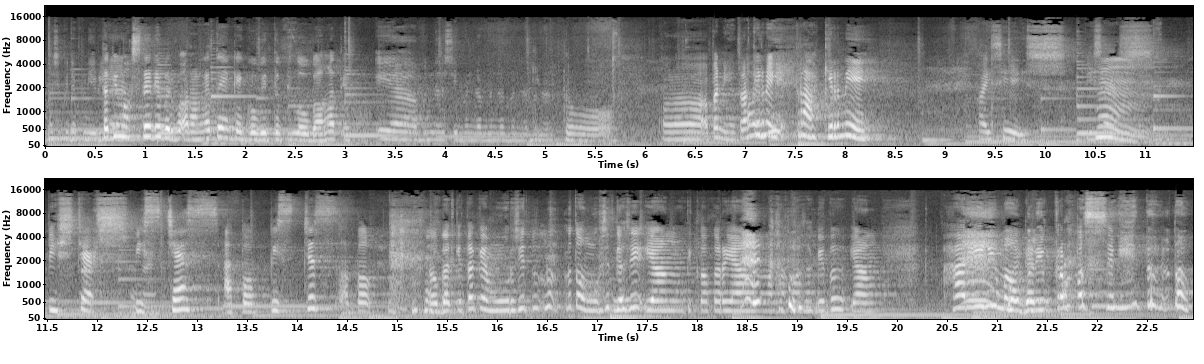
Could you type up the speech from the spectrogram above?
Masih punya pendirian. Tapi maksudnya dia beberapa orangnya tuh yang kayak go with the flow banget ya. Iya, bener sih, bener bener bener bener. Tuh. Kalau apa nih? Terakhir Oh, nih, Terakhir nih. Pisces. Pisces. Pisces. Pisces atau Pisces atau Logat kita kayak mursid, lu, lu tau mursid gak sih yang tiktoker yang masak-masak itu yang hari ini mau beli krepes yang itu, tau?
